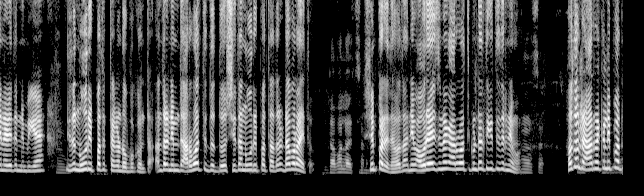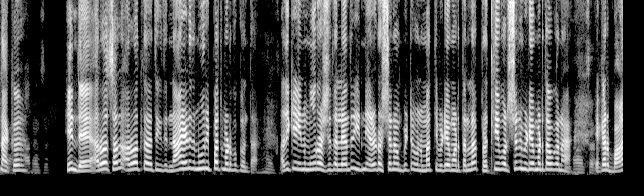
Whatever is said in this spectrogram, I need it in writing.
ಏನು ಹೇಳಿದೆ ನಿಮಗೆ? ಇದು ನೂರ ಇಪ್ಪತ್ತಕ್ಕೆ ತಗೊಂಡು ಹೋಗ್ಬೇಕು ಅಂತ. ಅಂದ್ರೆ ನಿಮ್ದು ಅರವತ್ತಿದ್ದದ್ದು ಸೀದಾ ನೂರ ಇಪ್ಪತ್ತಾದ್ರೆ ಡಬಲ್ ಆಯಿತು. ಡಬಲ್ ಆಯ್ತು ಸಿಂಪಲ್ ಇದೆ ಹೌದಾ? ನೀವು ಅವರೇಜ್ನಾಗ ಅರವತ್ತು ಕ್ವಿಂಟಲ್ ತೆಗಿತಿದ್ರಿ ನೀವು. ಹ್ಞೂ ಸರ್ ಹೌದಲ್ರಿ ಆರ್ನಾಕಲ್ಲಿ ಇಪ್ಪತ್ನಾಲ್ಕು ಹ್ಞೂ ಸರ್ ಹಿಂದೆ ಅರವತ್ತು ಸಾವಿರ ಅರವತ್ತು ತೆಗೆದಿದ್ದು ನಾನು ಹೇಳಿದ್ರೆ ನೂರ ಇಪ್ಪತ್ತು ಮಾಡಬೇಕು ಅಂತ. ಅದಕ್ಕೆ ಇನ್ನು ಮೂರು ವರ್ಷದಲ್ಲಿ ಅಂದರೆ ಇನ್ನು ಎರಡು ವರ್ಷ ನಾವು ಬಿಟ್ಟು ಮತ್ತೆ ವಿಡಿಯೋ ಮಾಡ್ತಾರಲ್ಲ ಪ್ರತಿ ವರ್ಷನೂ ವಿಡಿಯೋ ಮಾಡ್ತಾ ಹೋಗೋಣ. ಯಾಕಂದ್ರೆ ಭಾಳ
